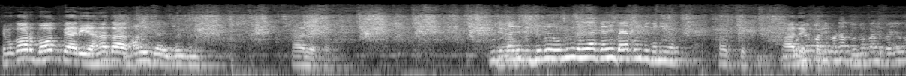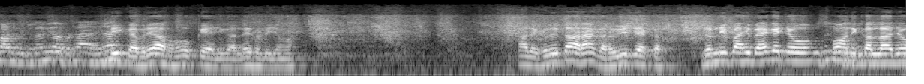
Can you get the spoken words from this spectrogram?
ਚਮਕੌਰ ਬਹੁਤ ਪਿਆਰੀ ਆ ਹਨਾ ਧਾਰ। ਵਾਲੀ ਜਾਈ ਬਈ ਆ ਦੇਖੋ। ਕੁਝ ਕਹਿੰਦੀ ਜਿਵੇਂ ਉਹਨੂੰ ਵੀ ਨਹੀਂ ਕਹਿੰਦੀ ਬੈ ਕੋਈ ਨਹੀਂ ਕਹਿੰਦੀ ਓਕੇ ਆ ਦੇਖੋ ਜੀ। ਬੜਾ ਦੋਨੋਂ ਪਾਸੇ ਬੈਜੋ ਬਾਅਦ ਵਿੱਚ ਕਹਿੰਦੀ ਆ ਬਿਠਾਇਆ ਹੈ ਠੀਕ ਆ ਵੀਰੇ ਆਹੋ ਓਕੇ ਆ ਜੀ ਗੱਲ ਇਹ ਥੋੜੀ ਜਮਾ। ਆ ਦੇਖੋ ਤੁਸੀਂ ਧਾਰਾਂ ਕਰੋ ਜੀ ਚੈੱਕ। ਦੁੰਨੀ ਪਾਹੀ ਬਹਿ ਕੇ ਚੋ ਭਾਂ ਦੀ ਕੱਲਾ ਜੋ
